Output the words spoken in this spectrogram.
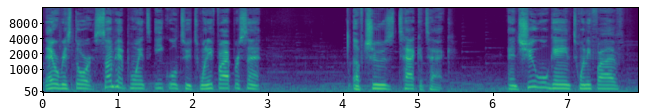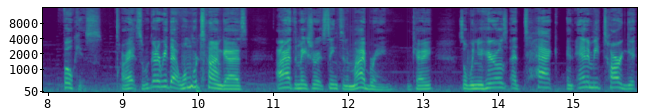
they will restore some hit points equal to 25% of Chu's attack attack. And Chu will gain 25 focus. All right, so we're going to read that one more time, guys. I have to make sure it sinks into my brain. Okay. So when your heroes attack an enemy target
